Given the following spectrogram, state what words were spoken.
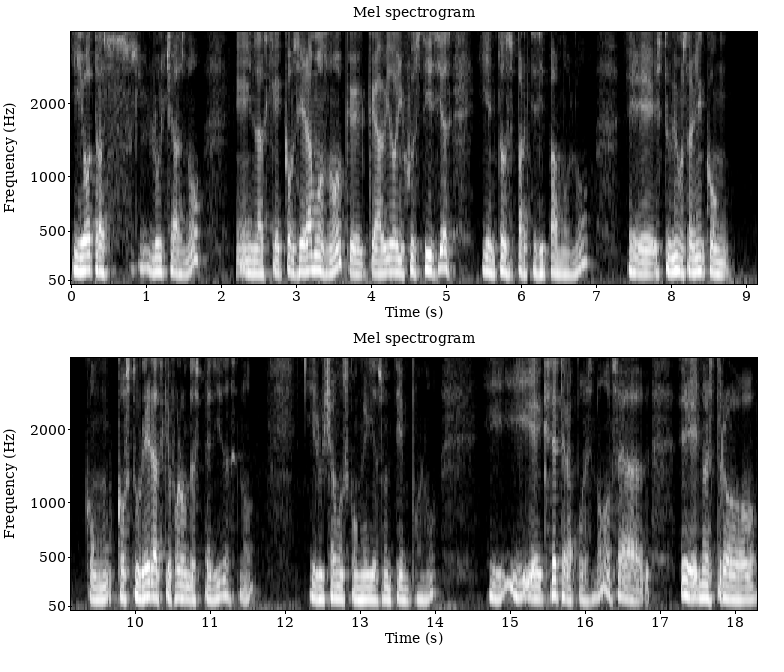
y otras luchas, ¿no? En las que consideramos ¿no? que, ha habido injusticias y entonces participamos. ¿no? Eh, estuvimos también con, con, costureras que fueron despedidas ¿no? y luchamos con ellas un tiempo. ¿no? Y, etcétera, pues, ¿no? O sea, eh, nuestro,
